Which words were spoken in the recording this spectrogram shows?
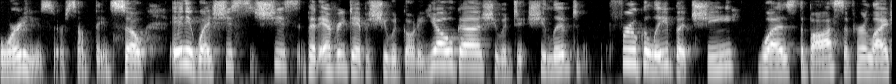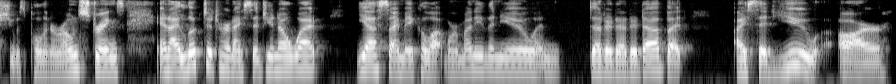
40s or something. So anyway, she's she's but every day, but she would go to yoga. She would do, she lived frugally, but she was the boss of her life. She was pulling her own strings. And I looked at her and I said, you know what? Yes, I make a lot more money than you, and da da da da da. But I said, you are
